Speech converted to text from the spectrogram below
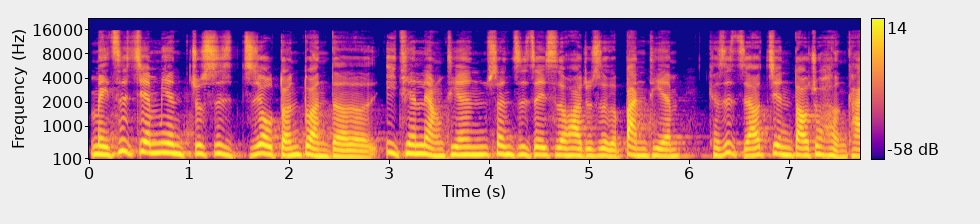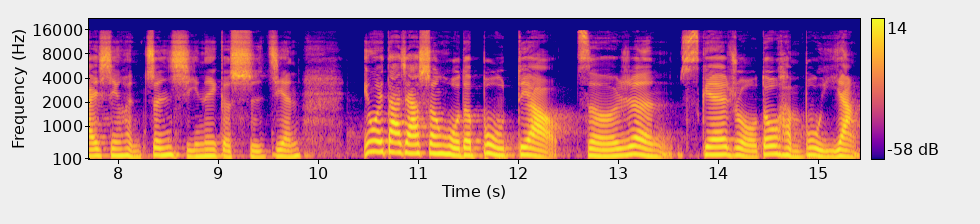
每次见面就是只有短短的一天两天，甚至这次的话就是个半天。可是只要见到就很开心，很珍惜那个时间，因为大家生活的步调、责任、schedule 都很不一样，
